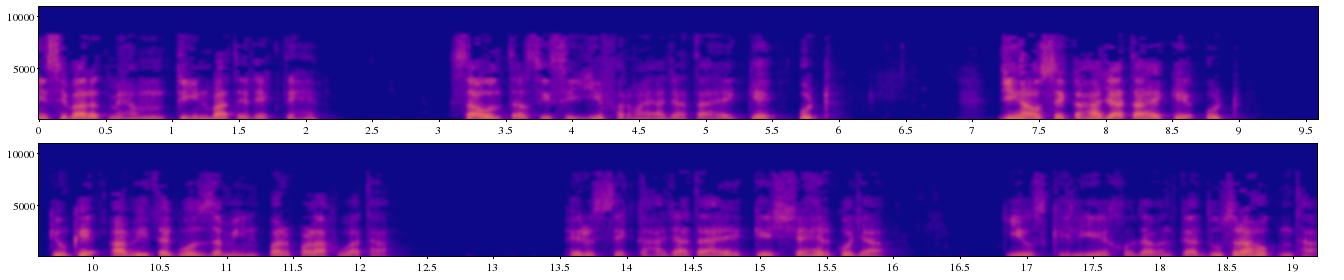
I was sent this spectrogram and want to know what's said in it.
اس عبارت میں ہم تین باتیں دیکھتے ہیں۔ ساؤل ترسی سے یہ فرمایا جاتا ہے کہ اٹھ۔ جی ہاں اس سے کہا جاتا ہے کہ اٹھ کیونکہ ابھی تک وہ زمین پر پڑا ہوا تھا۔ پھر اس سے کہا جاتا ہے کہ شہر کو جا۔ یہ اس کے لیے خداوند کا دوسرا حکم تھا،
